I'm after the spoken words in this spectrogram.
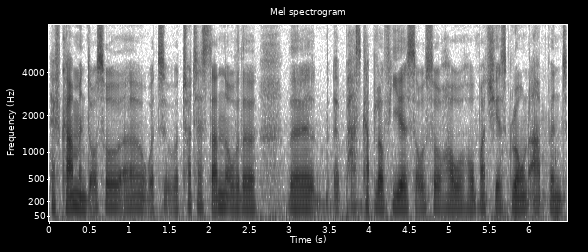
have come and also uh, what what Todd has done over the the past couple of years. Also how, how much he has grown up and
